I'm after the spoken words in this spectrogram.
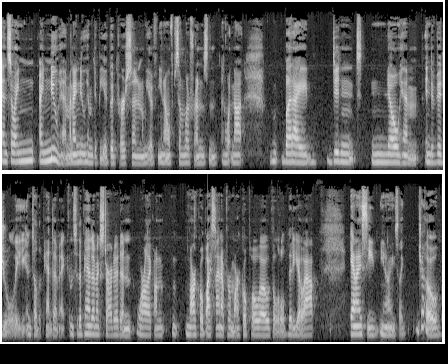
and so I kn- I knew him, and I knew him to be a good person. And we have you know similar friends and, and whatnot, but I didn't know him individually until the pandemic. And so the pandemic started, and we're like on Marco. I sign up for Marco Polo, the little video app. And I see, you know, he's like, Joe,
